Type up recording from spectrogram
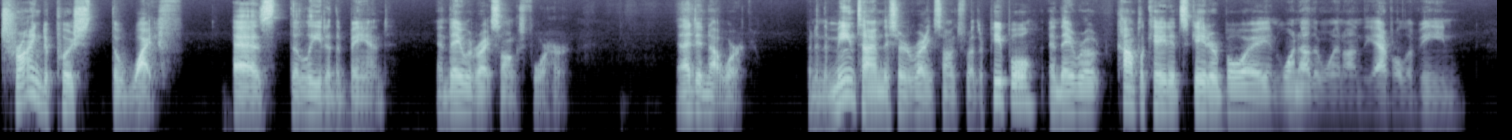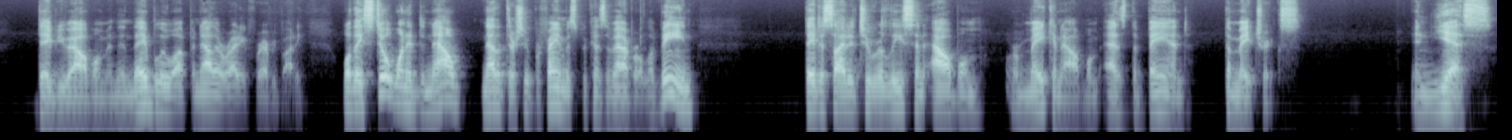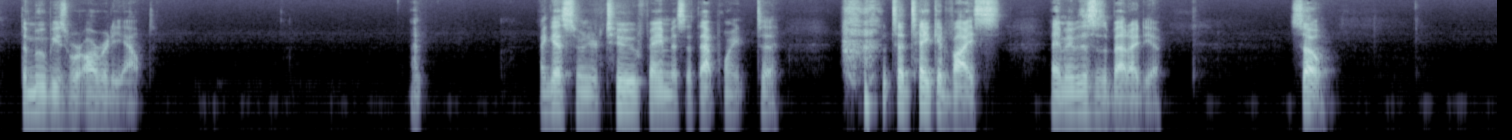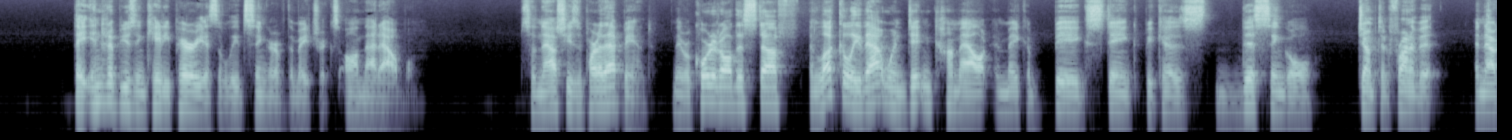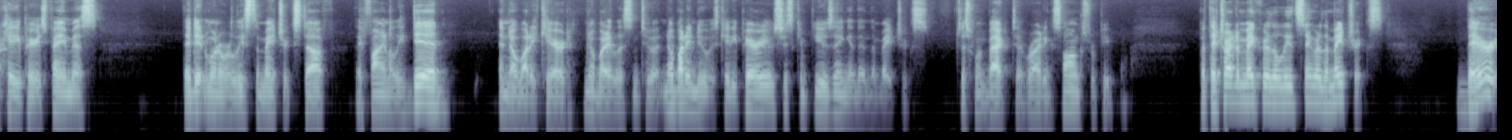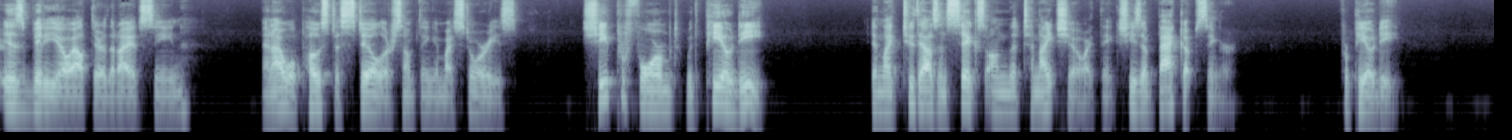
trying to push the wife as the lead of the band, and they would write songs for her. That did not work. But in the meantime, they started writing songs for other people, and they wrote Complicated, Sk8er Boi, and one other one on the Avril Lavigne debut album. And then they blew up, and now they're writing for everybody. Well, they still wanted to now, now that they're super famous because of Avril Lavigne, they decided to release an album or make an album as the band The Matrix. And yes, the movies were already out. I guess when you're too famous at that point to to take advice, hey, maybe this is a bad idea. So they ended up using Katy Perry as the lead singer of The Matrix on that album. So now she's a part of that band. They recorded all this stuff, and luckily that one didn't come out and make a big stink because this single jumped in front of it, and now Katy Perry's famous. They didn't want to release the Matrix stuff. They finally did and nobody cared. Nobody listened to it. Nobody knew it was Katy Perry. It was just confusing. And then The Matrix just went back to writing songs for people. But they tried to make her the lead singer of The Matrix. There is video out there that I have seen, and I will post a still or something in my stories. She performed with POD in like 2006 on The Tonight Show, I think. She's a backup singer for POD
